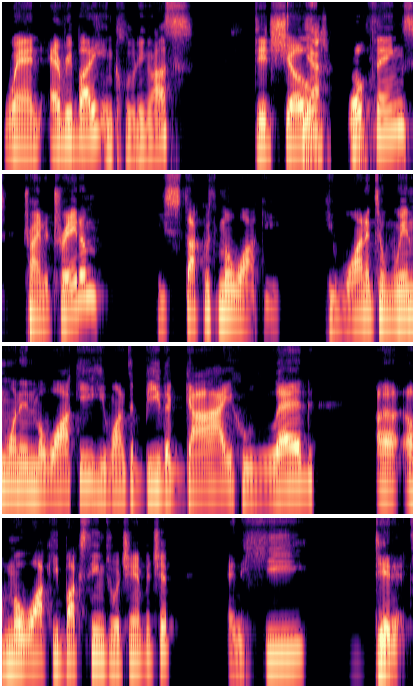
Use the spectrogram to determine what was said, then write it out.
when everybody, including us, did shows, yeah. wrote things, trying to trade him. He stuck with Milwaukee. He wanted to win one in Milwaukee. He wanted to be the guy who led a, a Milwaukee Bucks team to a championship, and he did it.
